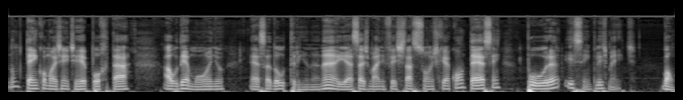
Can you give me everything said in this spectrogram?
não tem como a gente reportar ao demônio essa doutrina né? e essas manifestações que acontecem pura e simplesmente. Bom,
